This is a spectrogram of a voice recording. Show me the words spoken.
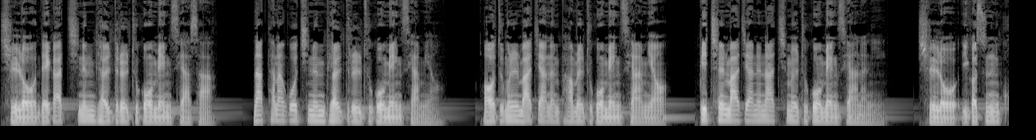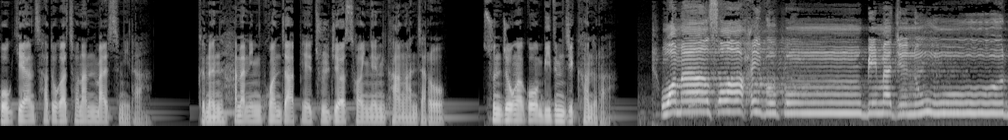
실로 내가 지는 별들을 두고 맹세하사 나타나고 지는 별들을 두고 맹세하며 어둠을 맞이하는 밤을 두고 맹세하며 빛을 맞이하는 아침을 두고 맹세하나니 실로 이것은 고귀한 사도가 전한 말씀이라. 그는 하나님 권자 앞에 줄지어 서 있는 강한 자로 순종하고 믿음직하노라. وما صاحبكم بمجنون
